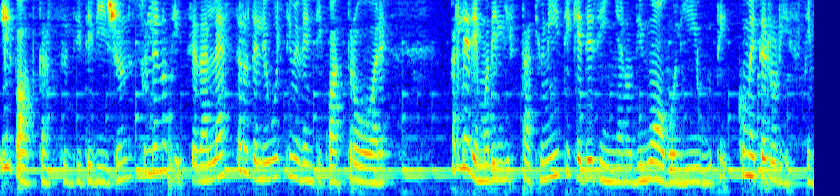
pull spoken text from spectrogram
il podcast di The Vision sulle notizie dall'estero delle ultime 24 ore. Parleremo degli Stati Uniti che designano di nuovo gli Houthi come terroristi,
